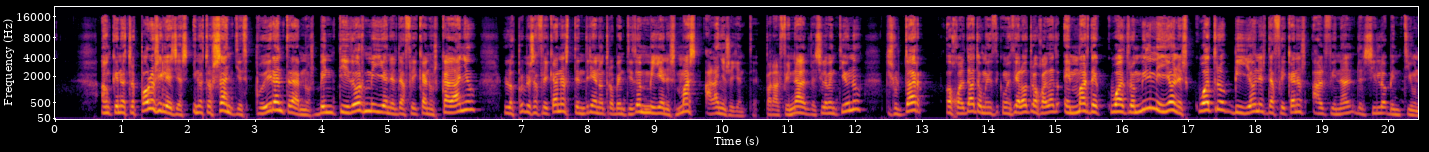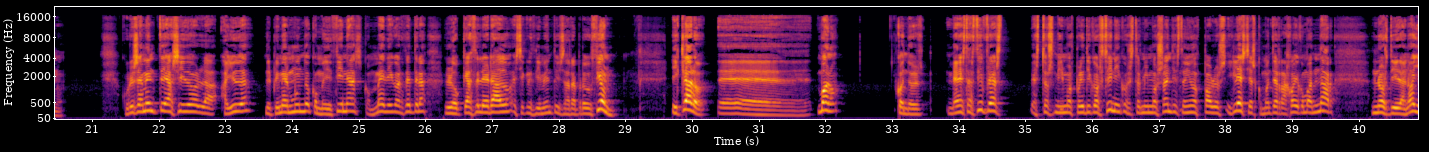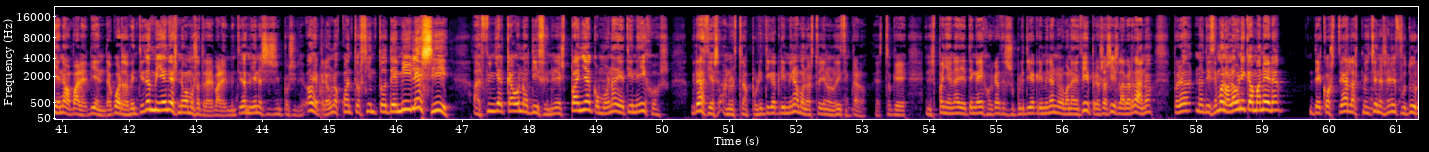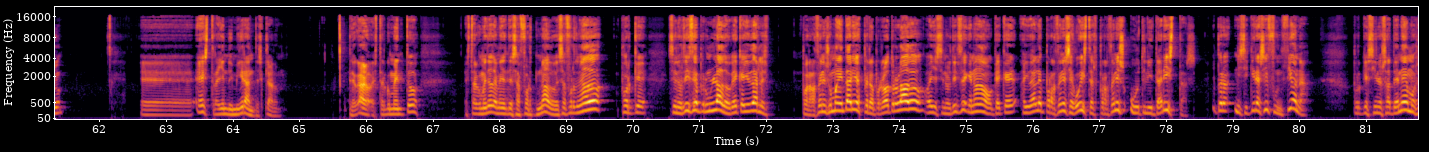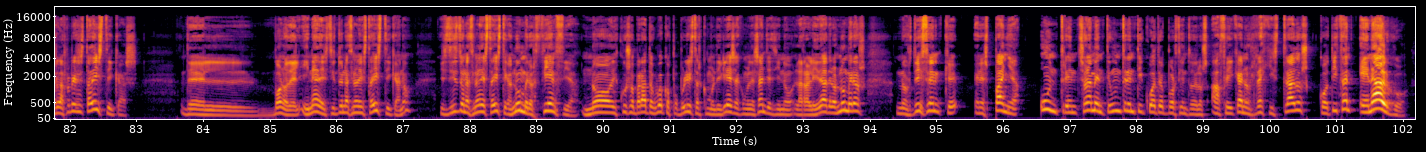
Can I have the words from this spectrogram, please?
Aunque nuestros Pablos Iglesias y nuestros Sánchez pudieran traernos 22 millones de africanos cada año, los propios africanos tendrían otros 22 millones más al año siguiente, para al final del siglo XXI resultar, ojo al dato, como decía el otro, ojo al dato, en más de 4.000 millones, 4 billones de africanos al final del siglo XXI. Curiosamente ha sido la ayuda del primer mundo con medicinas, con médicos, etcétera, lo que ha acelerado ese crecimiento y esa reproducción. Y claro, eh, bueno, cuando vean estas cifras, estos mismos políticos cínicos, estos mismos Sánchez, estos mismos Pablos Iglesias, como antes Rajoy como Aznar, nos dirán, oye, no, vale, bien, de acuerdo, 22 millones no vamos a traer, vale, 22 millones es imposible. Oye, pero unos cuantos cientos de miles sí. Al fin y al cabo nos dicen, en España, como nadie tiene hijos, gracias a nuestra política criminal, bueno, esto ya no lo dicen, claro, esto que en España nadie tenga hijos gracias a su política criminal no lo van a decir, pero eso sí es la verdad, ¿no? Pero nos dicen, bueno, la única manera de costear las pensiones en el futuro eh, es trayendo inmigrantes, claro. Pero claro, este argumento, este argumento también es desafortunado. Desafortunado porque se nos dice por un lado que hay que ayudarles por razones humanitarias, pero por el otro lado, oye, se nos dice que no, no, que hay que ayudarle por razones egoístas, por razones utilitaristas. Pero ni siquiera así funciona. Porque si nos atenemos a las propias estadísticas del, bueno, del INE, del Instituto Nacional de Estadística, ¿no? Instituto Nacional de Estadística, números, ciencia, no discursos baratos, huecos populistas como el de Iglesias, como el de Sánchez, sino la realidad de los números, nos dicen que en España un solamente un 34% de los africanos registrados cotizan en algo.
